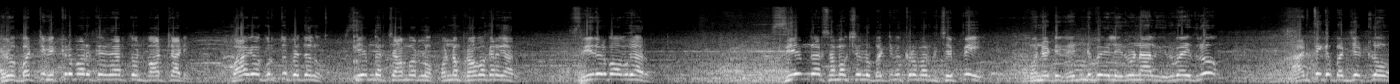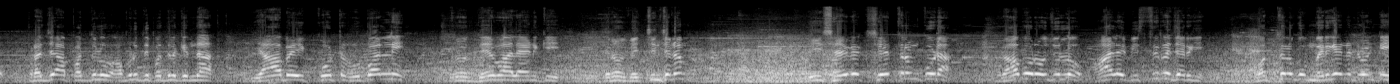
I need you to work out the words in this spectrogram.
ఈరోజు బట్టి విక్రమార్క గారితో మాట్లాడి బాగా గుర్తు పెద్దలు సీఎం గారు చాంబర్లో పొన్నం ప్రభాకర్ గారు శ్రీధర్ బాబు గారు. సీఎం గారి సమక్షంలో బట్టి విక్రమార్కు చెప్పి మొన్నటి రెండు వేల ఇరవై నాలుగు ఇరవై ఐదులో ఆర్థిక బడ్జెట్లో ప్రజా పద్దులు అభివృద్ధి పద్దుల కింద యాభై కోట్ల రూపాయలని ఈరోజు దేవాలయానికి ఈరోజు వెచ్చించడం ఈ శైవ క్షేత్రం కూడా రాబో రోజుల్లో ఆలయ విస్తీర్ణ జరిగి భక్తులకు మెరుగైనటువంటి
